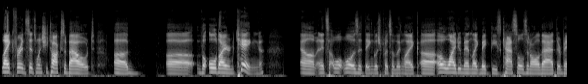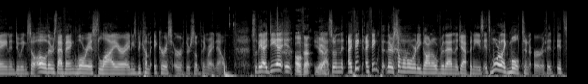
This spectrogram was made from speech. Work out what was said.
like for instance when she talks about uh uh the old iron king um, and it's what, what was it? The English put something like, uh, "Oh, why do men like make these castles and all that? They're vain in doing so." Oh, there's that vainglorious liar, and he's become Icarus Earth or something right now. So the idea is, Oh, that yeah. yeah. So in the, I think I think that there's someone already gone over that in the Japanese. It's more like molten Earth. It, it's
